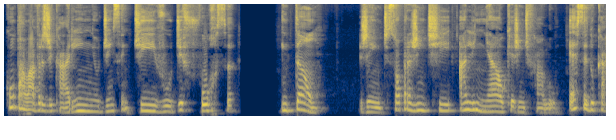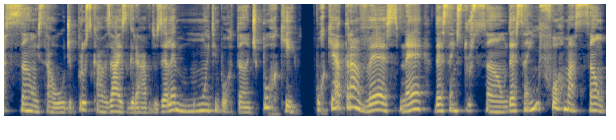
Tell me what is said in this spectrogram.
Com palavras de carinho, de incentivo, de força. Então, gente, só para a gente alinhar o que a gente falou, essa educação em saúde para os casais grávidos, ela é muito importante. Por quê? Porque é através, né, dessa instrução, dessa informação,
